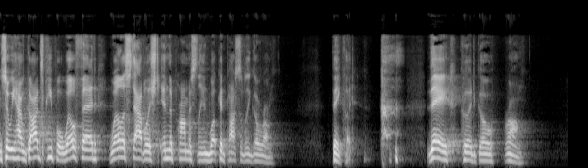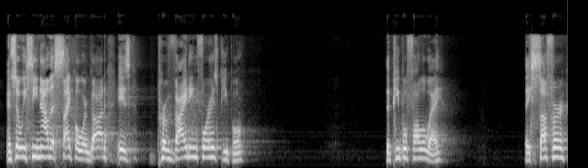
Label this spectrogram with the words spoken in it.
And so we have God's people well fed, well established in the promised land. What could possibly go wrong? They could. they could go wrong. And so we see now this cycle where God is providing for his people. The people fall away. They suffer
